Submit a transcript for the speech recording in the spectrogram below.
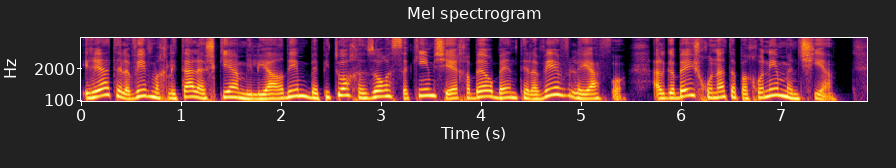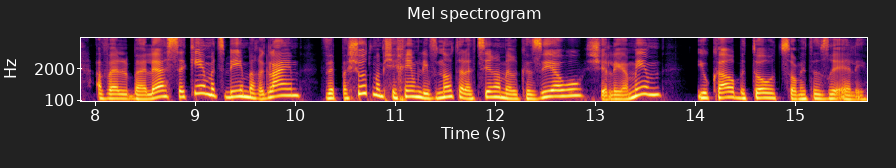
עיריית תל אביב מחליטה להשקיע מיליארדים בפיתוח אזור עסקים שיחבר בין תל אביב ליפו, על גבי שכונת הפחונים מנשיה. אבל בעלי העסקים מצביעים ברגליים ופשוט ממשיכים לבנות על הציר המרכזי ההוא, שלימים יוכר בתור צומת עזריאלי.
